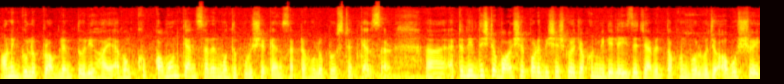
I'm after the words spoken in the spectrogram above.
অনেকগুলো প্রবলেম তৈরি হয় এবং খুব কমন ক্যান্সারের মধ্যে পুরুষের ক্যান্সারটা হলো প্রোস্টেট ক্যান্সার একটা নির্দিষ্ট বয়সের পরে বিশেষ করে যখন মিডিল এইজে যাবেন, তখন বলব যে অবশ্যই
